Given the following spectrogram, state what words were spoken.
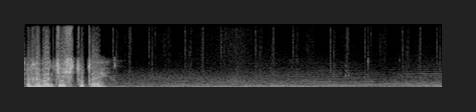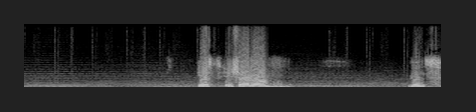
To chyba gdzieś tutaj. Jest jezioro. Więc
